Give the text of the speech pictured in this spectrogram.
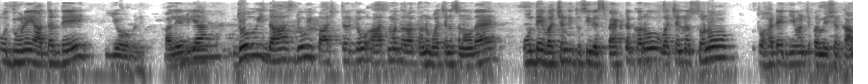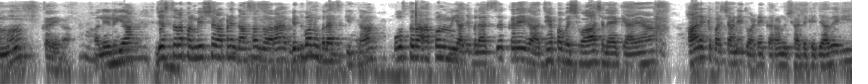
ਉਹ ਦੂਣੇ ਆਦਰ ਦੇ ਯੋਗ ਨੇ ਹਾਲੇਲੂਇਆ ਜੋ ਵੀ ਦਾਸ ਜੋ ਵੀ ਪਾਸਟਰ ਜੋ ਆਤਮਾ ਦੁਆਰਾ ਤੁਹਾਨੂੰ ਵਚਨ ਸੁਣਾਉਂਦਾ ਹੈ ਉਹਦੇ ਵਚਨ ਦੀ ਤੁਸੀਂ ਰਿਸਪੈਕਟ ਕਰੋ ਵਚਨ ਨੂੰ ਸੁਣੋ ਤੁਹਾਡੇ ਜੀਵਨ 'ਚ ਪਰਮੇਸ਼ਰ ਕੰਮ ਕਰੇਗਾ। ਹਾਲੇਲੂਇਆ ਜਿਸ ਤਰ੍ਹਾਂ ਪਰਮੇਸ਼ਰ ਆਪਣੇ ਦਾਸਾਂ ਦੁਆਰਾ ਵਿਧਵਾ ਨੂੰ ਬਲੈਸ ਕੀਤਾ, ਉਸ ਤਰ੍ਹਾਂ ਆਪਾਂ ਨੂੰ ਵੀ ਅੱਜ ਬਲੈਸ ਕਰੇਗਾ। ਜੇ ਆਪਾਂ ਵਿਸ਼ਵਾਸ ਲੈ ਕੇ ਆਏ ਹਾਂ, ਹਰ ਇੱਕ ਪਰੇਸ਼ਾਨੀ ਤੁਹਾਡੇ ਘਰਾਂ ਨੂੰ ਛੱਡ ਕੇ ਜਾਵੇਗੀ।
